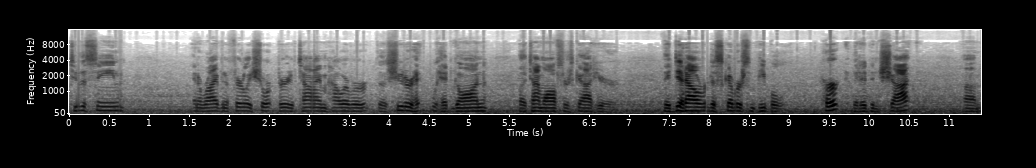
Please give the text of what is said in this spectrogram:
to the scene and arrived in a fairly short period of time. However, the shooter had gone by the time officers got here. They did, however, discover some people hurt that had been shot. Um,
